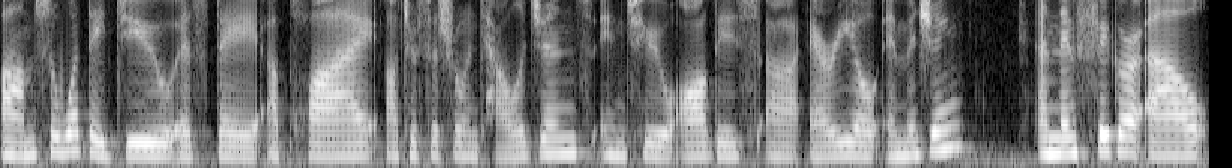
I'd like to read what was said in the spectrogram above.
Um, so, what they do is they apply artificial intelligence into all this uh, aerial imaging and then figure out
